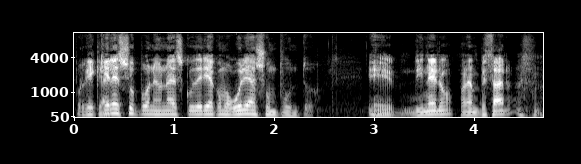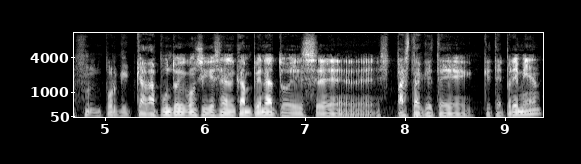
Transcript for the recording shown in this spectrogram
Porque ¿qué le supone una escudería como Williams un punto? Eh, dinero, para empezar, porque cada punto que consigues en el campeonato es, eh, pasta que te, que te premian.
